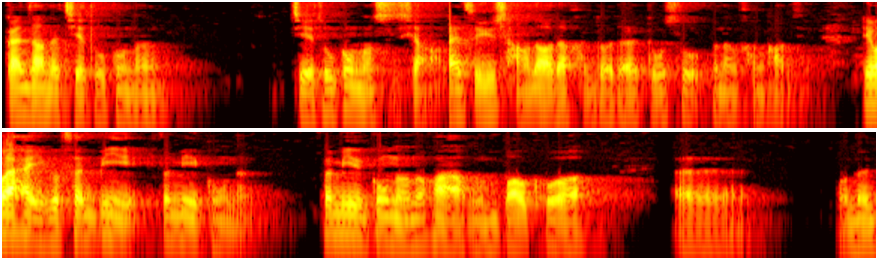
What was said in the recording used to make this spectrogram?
肝脏的解毒功能。解毒功能失效，来自于肠道的很多的毒素不能很好的。另外还有一个分泌分泌功能，分泌功能的话，我们包括呃，我们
